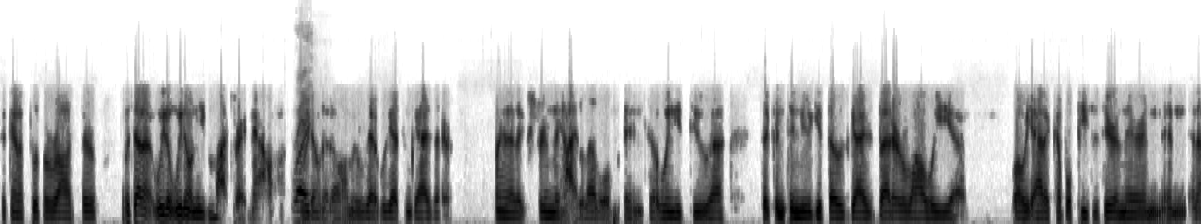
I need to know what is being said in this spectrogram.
to kind of flip a roster, which I don't, we don't we don't need much right now. Right. We don't at all. I mean, we got we got some guys that are playing at an extremely high level, and so we need to uh, to continue to get those guys better while we uh, while we add a couple pieces here and there, and, and, and I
